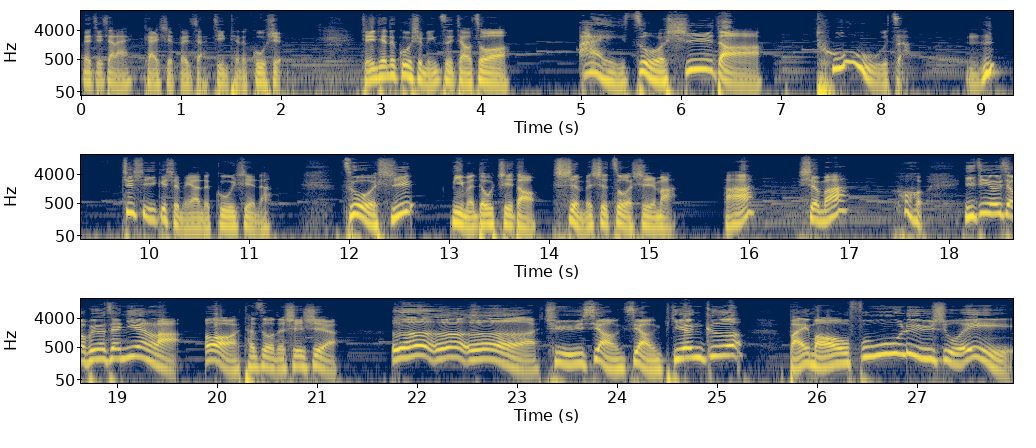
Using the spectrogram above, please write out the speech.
那接下来开始分享今天的故事。今天的故事名字叫做《爱作诗的兔子》。嗯，这是一个什么样的故事呢？作诗，你们都知道什么是作诗吗？啊？什么？哦，已经有小朋友在念了。哦，他做的诗是。鹅鹅鹅，曲项向天歌。白毛浮绿水，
